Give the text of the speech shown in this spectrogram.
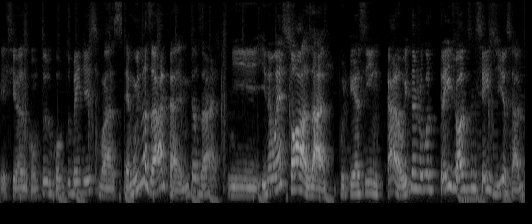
esse ano, como tu, como tu bem disse, mas é muito azar, cara, é muito azar. E, e não é só azar, porque assim, cara, o Inter jogou três jogos em seis dias, sabe?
